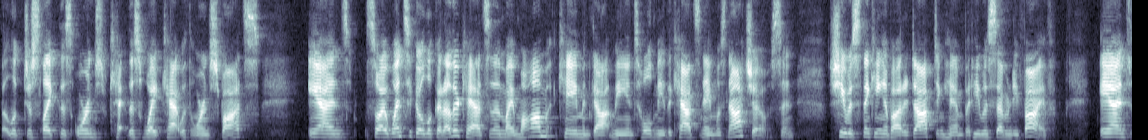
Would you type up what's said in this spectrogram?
that looked just like this orange cat, this white cat with orange spots. And so I went to go look at other cats, and then my mom came and got me and told me the cat's name was Nachos, and she was thinking about adopting him, but he was 75. And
